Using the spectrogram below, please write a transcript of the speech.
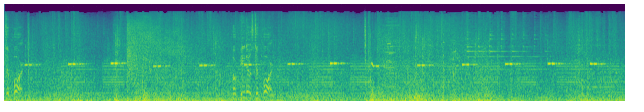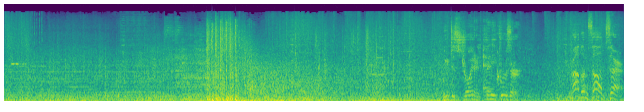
Torpedoes to port. Torpedoes to port. We've destroyed an enemy cruiser. Problem solved, sir.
